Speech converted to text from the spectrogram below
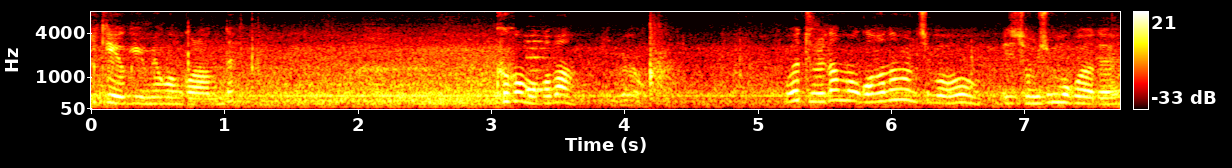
이게 여기 유명한 거라는데? 그거 먹어봐. 왜 둘 다 먹어? 하나만 집어. 이제 점심 먹어야 돼.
